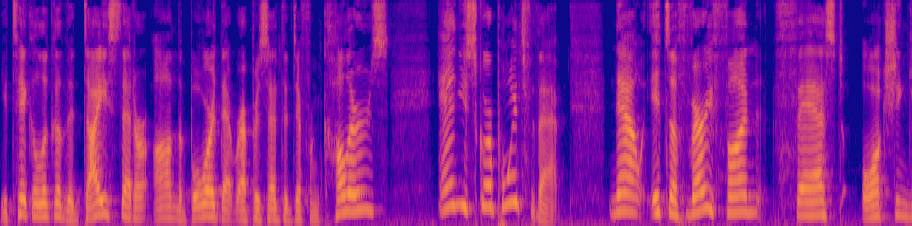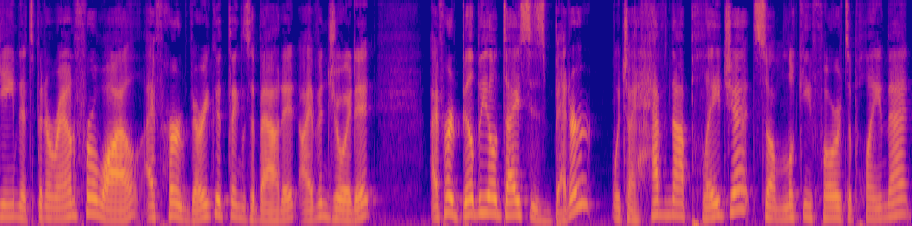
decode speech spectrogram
You take a look at the dice that are on the board that represent the different colors, and you score points for that. Now, it's a very fun, fast auction game that's been around for a while. I've heard very good things about it. I've enjoyed it. I've heard Biblios Dice is better, which I have not played yet, so I'm looking forward to playing that.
